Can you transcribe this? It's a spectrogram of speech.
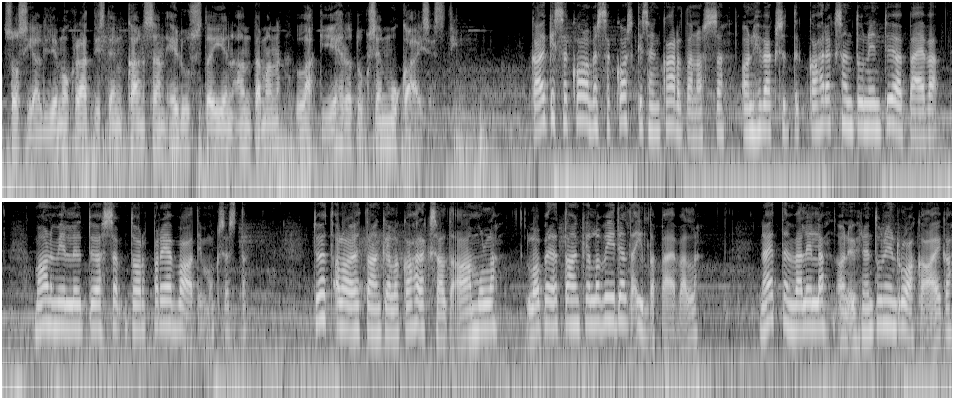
sosiaalidemokraattisten kansanedustajien antaman lakiehdotuksen mukaisesti. Kaikissa kolmessa Koskisen kartanossa on hyväksytty kahdeksan tunnin työpäivä maanviljelytyössä torpparien vaatimuksesta. Työt aloitetaan kello kahdeksalta aamulla, lopetetaan kello viideltä iltapäivällä. Näiden välillä on yhden tunnin ruoka-aika.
